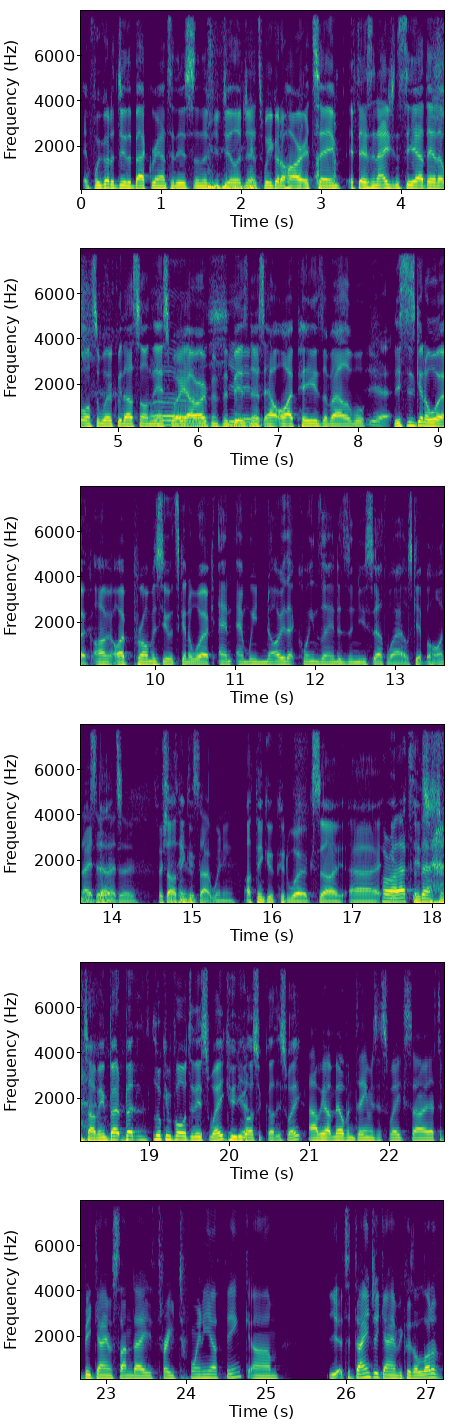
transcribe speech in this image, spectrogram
if we got to do the background to this and the due diligence, we got to hire a team. If there's an agency out there that wants to work with us on this, we are Oh, open for business. Our IP is available. yeah. This is going to work. I, I promise you, it's going to work. And and we know that Queenslanders and New South Wales get behind They the do, they stats. do. So I think it- start winning. I think it could work. So, uh, All right, that's about- interesting timing. But but looking forward to this week. Who do you Yeah. guys got this week? Uh, we got Melbourne Demons this week, so it's a big game Sunday, three twenty, I think. Um, yeah, it's a danger game because a lot of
